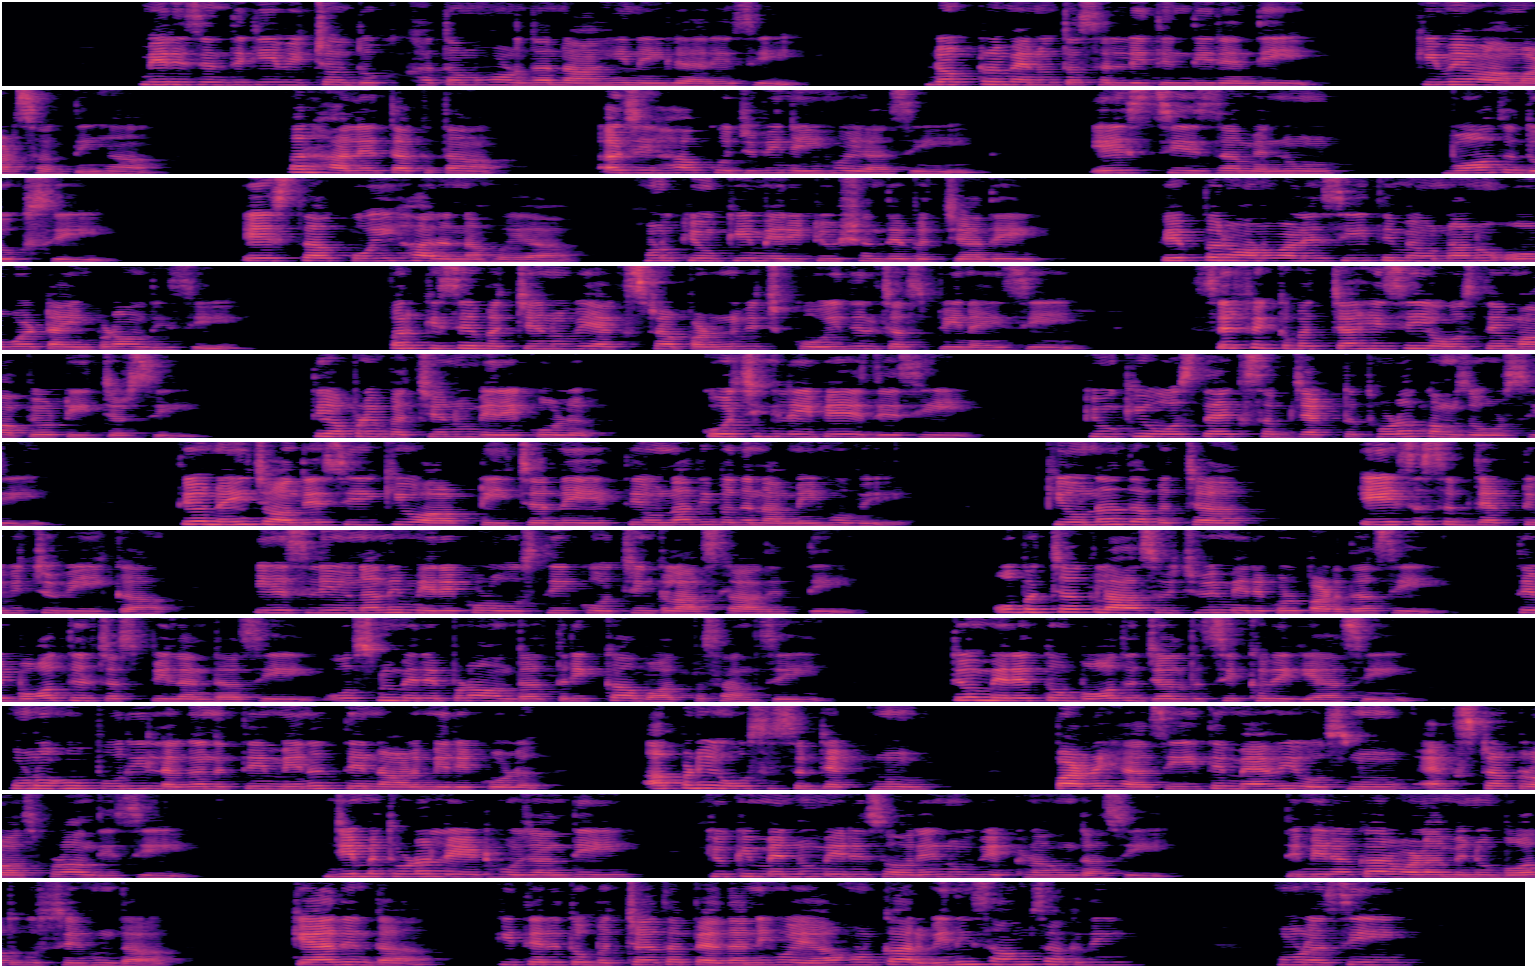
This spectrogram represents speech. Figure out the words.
ਮੇਰੀ ਜ਼ਿੰਦਗੀ ਵਿੱਚੋਂ ਦੁੱਖ ਖਤਮ ਹੋਣ ਦਾ ਨਾਂ ਹੀ ਨਹੀਂ ਲੈ ਰਹੇ ਸੀ। ਡਾਕਟਰ ਮੈਨੂੰ ਤਸੱਲੀ ਦਿੰਦੀ ਰਹਿੰਦੀ ਕਿ ਮੈਂ ਮਾਂ ਮਰ ਸਕਦੀ ਹਾਂ, ਪਰ ਹਾਲੇ ਤੱਕ ਤਾਂ ਅਜਿਹਾ ਕੁਝ ਵੀ ਨਹੀਂ ਹੋਇਆ ਸੀ। ਇਸ ਚੀਜ਼ ਦਾ ਮੈਨੂੰ ਬਹੁਤ ਦੁੱਖ ਸੀ। ਇਸ ਦਾ ਕੋਈ ਹੱਲ ਨਾ ਹੋਇਆ। ਹੁਣ ਕਿਉਂਕਿ ਮੇਰੀ ਟਿਊਸ਼ਨ ਦੇ ਬੱਚਿਆਂ ਦੇ ਪੇਪਰ ਆਉਣ ਵਾਲੇ ਸੀ ਤੇ ਮੈਂ ਉਹਨਾਂ ਨੂੰ ਓਵਰ ਟਾਈਮ ਪੜ੍ਹਾਉਂਦੀ ਸੀ। ਪਰ ਕਿਸੇ ਬੱਚੇ ਨੂੰ ਵੀ ਐਕਸਟਰਾ ਪੜ੍ਹਨ ਵਿੱਚ ਕੋਈ ਦਿਲਚਸਪੀ ਨਹੀਂ ਸੀ। ਸਿਰਫ ਇੱਕ ਬੱਚਾ ਹੀ ਸੀ, ਉਸ ਦੇ ਮਾਪਿਓ ਟੀਚਰ ਸੀ ਤੇ ਆਪਣੇ ਬੱਚੇ ਨੂੰ ਮੇਰੇ ਕੋਲ ਕੋਚਿੰਗ ਲਈ ਭੇਜਦੇ ਸੀ ਕਿਉਂਕਿ ਉਸ ਦਾ ਇੱਕ ਸਬਜੈਕਟ ਥੋੜਾ ਕਮਜ਼ੋਰ ਸੀ ਤੇ ਉਹ ਨਹੀਂ ਚਾਹੁੰਦੇ ਸੀ ਕਿ ਉਹ ਆਪ ਟੀਚਰ ਨੇ ਤੇ ਉਹਨਾਂ ਦੀ ਬਦਨਾਮੀ ਹੋਵੇ, ਕਿ ਉਹਨਾਂ ਦਾ ਬੱਚਾ ਇਸ ਸਬਜੈਕਟ ਵਿੱਚ ਵੀਕ ਆ। ਇਸ ਲਈ ਉਹਨਾਂ ਨੇ ਮੇਰੇ ਕੋਲ ਉਸ ਦੀ ਕੋਚਿੰਗ ਕਲਾਸ ਲਾ ਦਿੱਤੀ। ਉਹ ਬੱਚਾ ਕਲਾਸ ਵਿੱਚ ਵੀ ਮੇਰੇ ਕੋਲ ਪੜ੍ਹਦਾ ਸੀ ਤੇ ਬਹੁਤ ਦਿਲਚਸਪੀ ਲੈਂਦਾ ਸੀ। ਉਸ ਨੂੰ ਮੇਰੇ ਪੜ੍ਹਾਉਣ ਦਾ ਤਰੀਕਾ ਬਹੁਤ ਪਸੰਦ ਸੀ ਤੇ ਉਹ ਮੇਰੇ ਤੋਂ ਬਹੁਤ ਜਲਦ ਸਿੱਖ ਵੀ ਗਿਆ ਸੀ। ਹੁਣ ਉਹ ਪੂਰੀ ਲਗਨ ਤੇ ਮਿਹਨਤ ਦੇ ਨਾਲ ਮੇਰੇ ਕੋਲ ਆਪਣੇ ਉਸ ਸਬਜੈਕਟ ਨੂੰ ਪੜ੍ਹ ਰਿਹਾ ਸੀ ਤੇ ਮੈਂ ਵੀ ਉਸ ਨੂੰ ਐਕਸਟਰਾ ਕਲਾਸ ਪੜ੍ਹਾਉਂਦੀ ਸੀ। ਜੇ ਮੈਂ ਥੋੜਾ ਲੇਟ ਹੋ ਜਾਂਦੀ ਕਿਉਂਕਿ ਮੈਨੂੰ ਮੇਰੇ ਸਹੁਰੇ ਨੂੰ ਵੇਖਣਾ ਹੁੰਦਾ ਸੀ ਤੇ ਮੇਰਾ ਘਰ ਵਾਲਾ ਮੈਨੂੰ ਬਹੁਤ ਗੁੱਸੇ ਹੁੰਦਾ, ਕਹਿ ਦਿੰਦਾ ਕਿ ਤੇਰੇ ਤੋਂ ਬੱਚਾ ਤਾਂ ਪੈਦਾ ਨਹੀਂ ਹੋਇਆ, ਹੁਣ ਘਰ ਵੀ ਨਹੀਂ ਸਾਂਭ ਸਕਦੀ। ਹੁਣ ਅਸੀਂ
